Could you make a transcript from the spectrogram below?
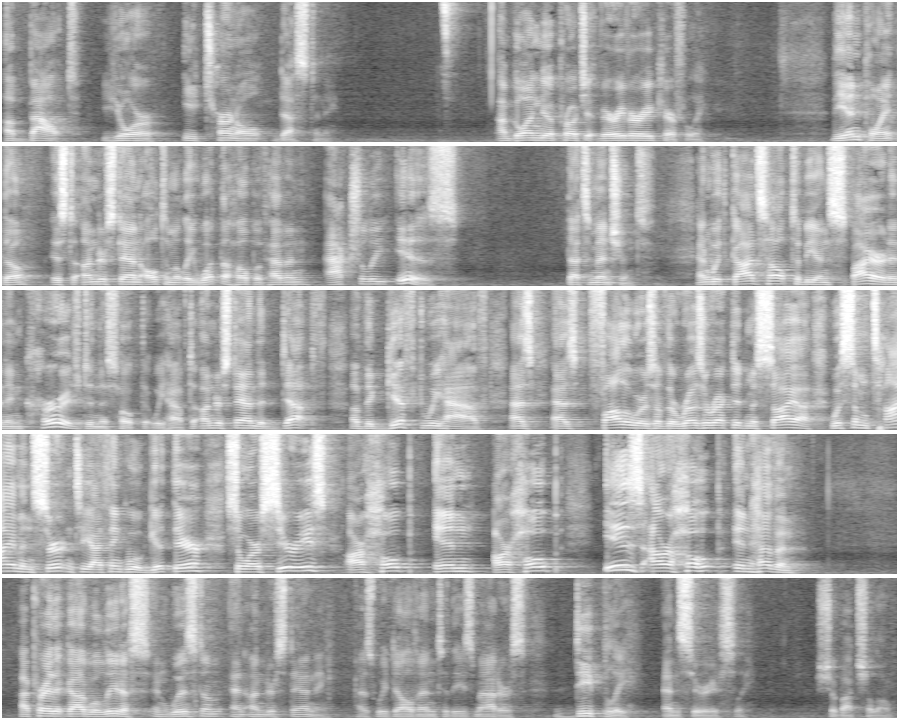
about your eternal destiny. I'm going to approach it very, very carefully. The end point, though, is to understand ultimately what the hope of heaven actually is that's mentioned and with God's help to be inspired and encouraged in this hope that we have, to understand the depth of the gift we have as, as followers of the resurrected Messiah. With some time and certainty, I think we'll get there. So our series, our hope in our hope is our hope in heaven. I pray that God will lead us in wisdom and understanding as we delve into these matters deeply and seriously. Shabbat Shalom.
